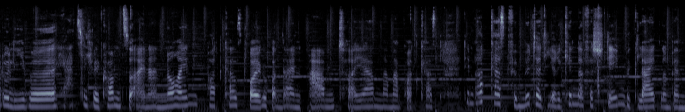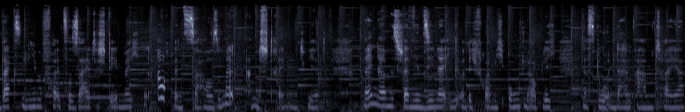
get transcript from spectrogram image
Hallo, du Liebe, herzlich willkommen zu einer neuen Podcast-Folge von deinem Abenteuer Mama Podcast, dem Podcast für Mütter, die ihre Kinder verstehen, begleiten und beim Wachsen liebevoll zur Seite stehen möchten, auch wenn es zu Hause mal anstrengend wird. Mein Name ist Janine Sinai und ich freue mich unglaublich, dass du in deinem Abenteuer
